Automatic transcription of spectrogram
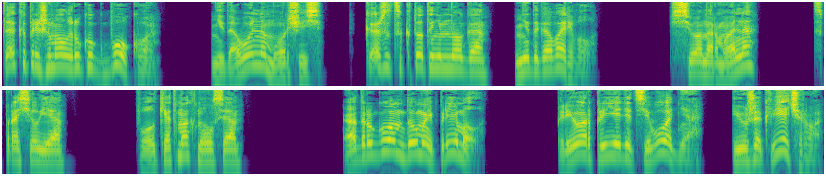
так и прижимал руку к боку, недовольно морщись. Кажется, кто-то немного не договаривал. «Все нормально?» — спросил я. Фолки отмахнулся. «О другом думай, Примал. Приор приедет сегодня, и уже к вечеру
